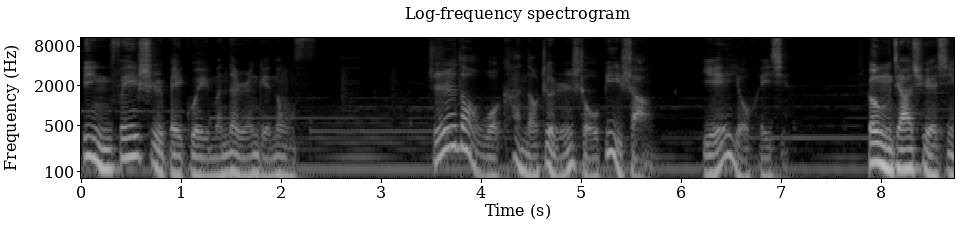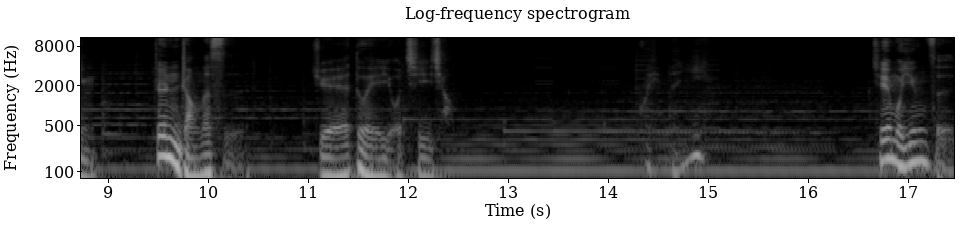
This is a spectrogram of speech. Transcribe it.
并非是被鬼门的人给弄死，直到我看到这人手臂上也有黑线，更加确信，镇长的死绝对有蹊跷。鬼门印千木英子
